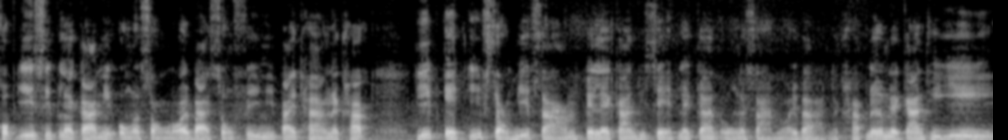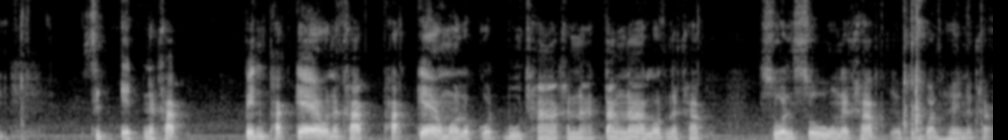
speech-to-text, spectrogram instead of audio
ครบ 20 รายการนี้องค์ละ 200 บาท ส่งฟรีมีปลายทางนะครับ21 22 23 เป็นรายการพิเศษรายการองค์ละ 300 บาทนะครับ เริ่มรายการที่21นะครับ เป็นพระแก้วนะครับ พระแก้วมรกตบูชาขนาดตั้งหน้ารถนะครับ ส่วนสูงนะครับ เดี๋ยวผมวัดให้นะครับ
